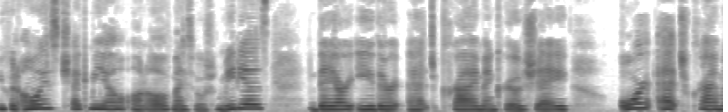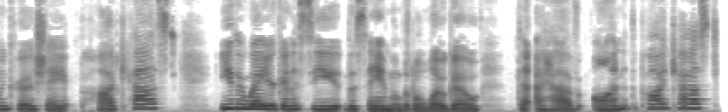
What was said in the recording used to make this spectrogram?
you can always check me out on all of my social medias. They are either at Crime and Crochet or at Crime and Crochet Podcast. Either way, you're going to see the same little logo that I have on the podcast,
